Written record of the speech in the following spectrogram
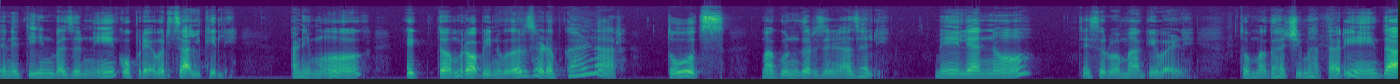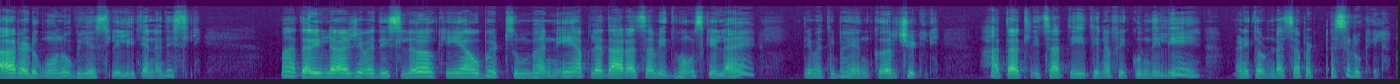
त्याने तीन बाजूंनी कोपऱ्यावर चाल केली. आणि मग एकदम रॉबिनवर झडप घालणार. तोच मागून गर्जना झाली. मेल्यानं ते सर्व मागे वळले. तो मघाची म्हातारी दार अडवून उभी असलेली त्यांना दिसली. म्हातारीला जेव्हा दिसलं की या उभट चुंभांनी आपल्या दाराचा विध्वंस केला आहे तेव्हा ती भयंकर चिडली. हातातली छाती तिनं फेकून दिली आणि तोंडाचा पट्टा सुरू केला.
